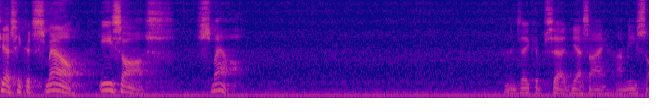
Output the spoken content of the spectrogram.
kiss, he could smell Esau's smell. And Jacob said, Yes, I, I'm Esau.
